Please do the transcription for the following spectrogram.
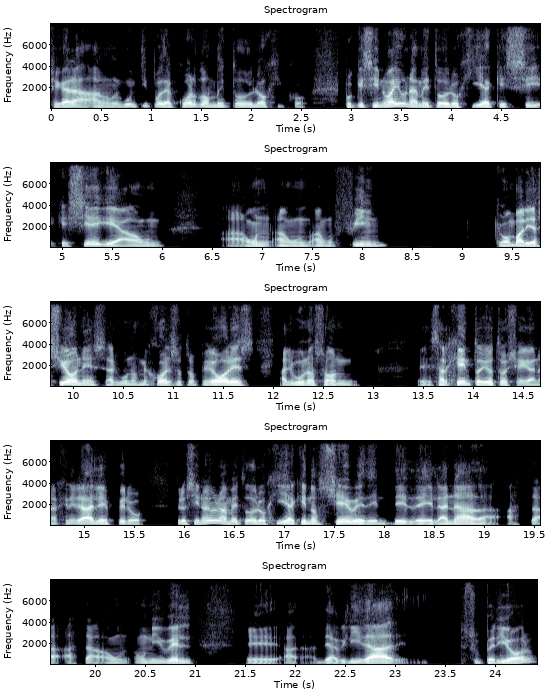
llegar, a, algún tipo de acuerdo metodológico, porque si no hay una metodología que, que llegue a un, a, un, a, un, a un fin, con variaciones, algunos mejores, otros peores, algunos son eh, sargentos y otros llegan a generales, pero, pero si no hay una metodología que nos lleve de, de- de la nada hasta, hasta a un, un nivel eh, de habilidad superior,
